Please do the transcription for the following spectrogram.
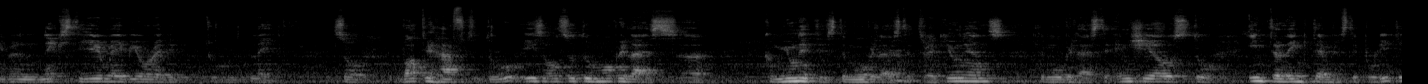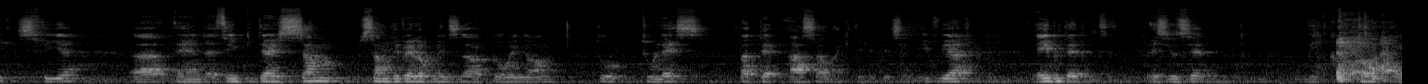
even next year maybe already too late. So what we have to do is also to mobilize uh, communities, to mobilize the trade unions, to mobilize the NGOs, to interlink them with the political sphere. Uh, and I think there is some, some developments now going on to, to less, but there are some activities. And if we are able that, as you said, we could talk on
